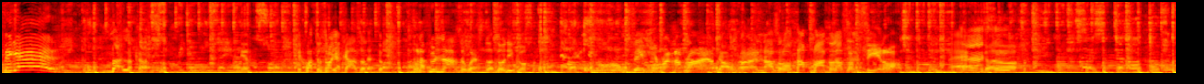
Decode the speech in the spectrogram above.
Miguel! Bella cazzo. E quattro troie a caso ha detto. Non ha più il naso questo, te lo dico. Eh, il naso l'ho tappato da San Siro. Eccolo. 6, 7, 8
